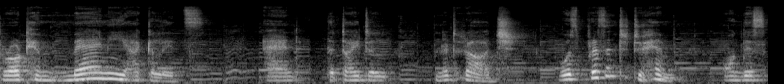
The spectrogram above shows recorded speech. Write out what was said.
brought him many accolades, and the title Nataraj was presented to him on this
